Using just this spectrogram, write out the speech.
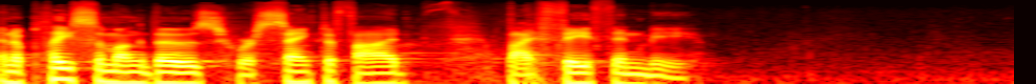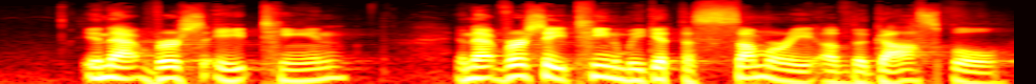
and a place among those who are sanctified by faith in me. In that verse 18, in that verse 18, we get the summary of the gospel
